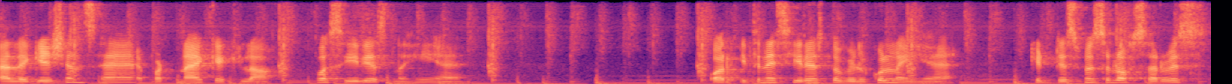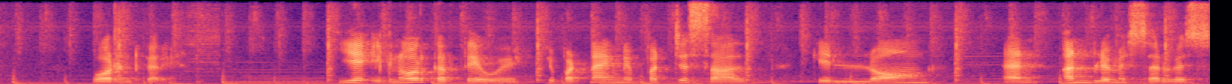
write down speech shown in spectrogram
एलिगेशंस हैं पटनायक के खिलाफ वह सीरियस नहीं है और इतने सीरियस तो बिल्कुल नहीं है कि डिसमिसल ऑफ़ सर्विस वारंट करें। ये इग्नोर करते हुए कि पटनायक ने 25 साल की long and unblemish service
